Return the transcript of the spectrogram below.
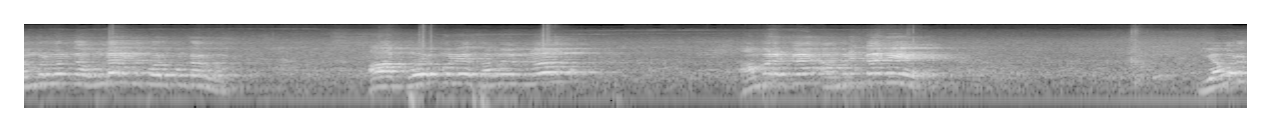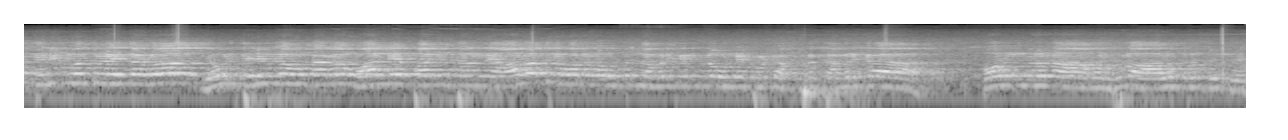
నంబర్ వన్గా ఉండాలని కోరుకుంటారు. ఆ కోరుకునే సమయంలో అమెరికా అమెరికాని ఎవరు తెలివివంతుడైతాడో ఎవరు తెలివిగా ఉంటారో వాళ్ళే పాలించాలనే ఆలోచన వాళ్ళలో ఉంటుంది. అమెరికన్లో ఉండేటువంటి ప్రతి అమెరికా పౌరులలో ఆ మనసులో ఆలోచన ఉంటుంది.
